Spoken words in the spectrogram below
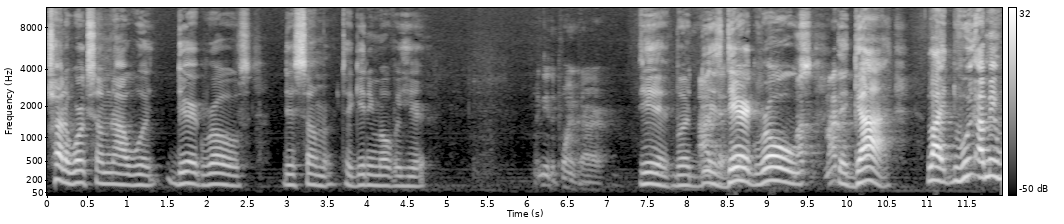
try to work something out with Derrick Rose this summer to get him over here. We need a point guard. Yeah, but I is think- Derrick Rose My- my- the guy? Like, we, I mean,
